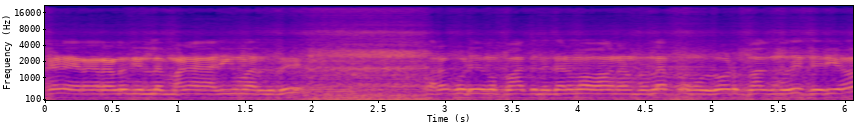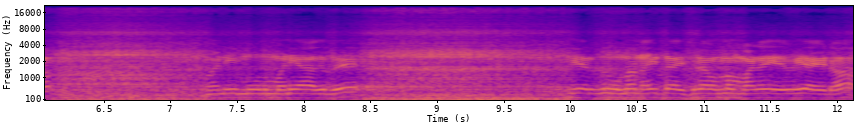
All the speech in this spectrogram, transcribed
கீழே இறங்குற அளவுக்கு இல்லை. மழை அதிகமாக இருக்குது. வரக்கூடியவங்க பார்த்து நிதானமாக வாங்க நண்பர்களே. ரோடு பார்க்கும்போதே தெரியும். மணி மூணு மணி ஆகுது. இருக்குது இன்னும் நைட் ஆயிடுச்சுன்னா இன்னும் மழை ஹெவி ஆகிடும்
